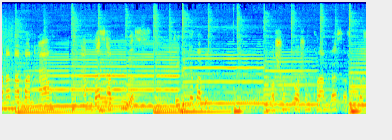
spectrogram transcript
আর কিছু পান আর না পান আম আম গাছ আর ফুল গাছ। এই দুইটা পাবেন। অসংখ্য অসংখ্য আম গাছ, অসংখ্য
